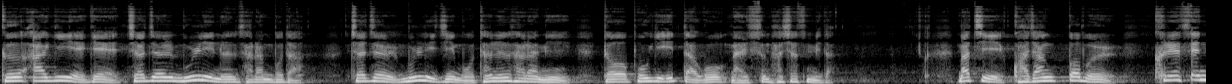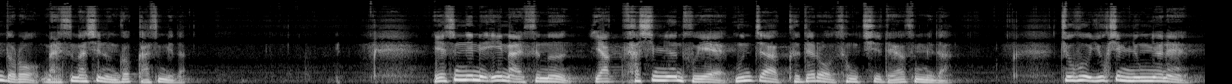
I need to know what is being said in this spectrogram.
그 아기에게 젖을 물리는 사람보다 젖을 물리지 못하는 사람이 더 복이 있다고 말씀하셨습니다. 마치 과장법을 크레센도로 말씀하시는 것 같습니다. 예수님의 이 말씀은 약 40년 후에 문자 그대로 성취되었습니다. 주후 66년에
